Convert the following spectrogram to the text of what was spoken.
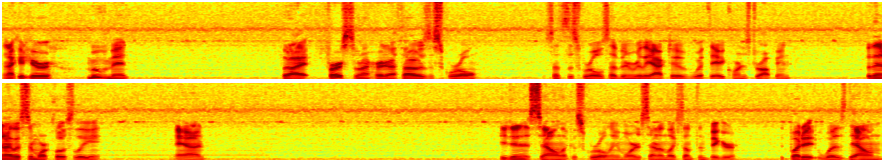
And I could hear movement but I first when I heard it, I thought it was a squirrel, since the squirrels have been really active with the acorns dropping. But then I listened more closely, and it didn't sound like a squirrel anymore. It sounded like something bigger, but it was down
